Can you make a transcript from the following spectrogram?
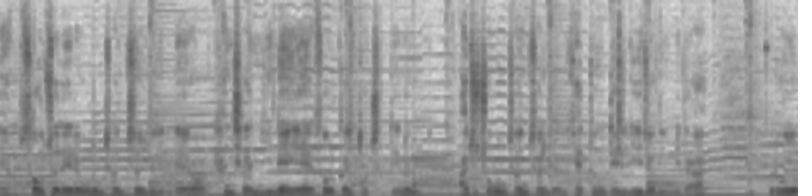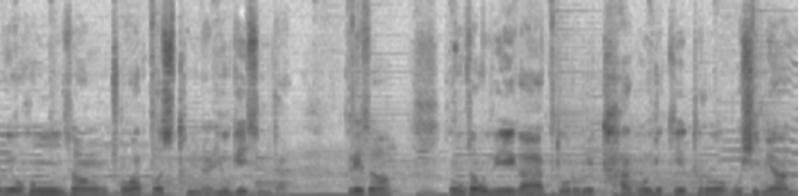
예, 서울서 내려오는 전철역인데요. 1시간 이내에 서울까지 도착되는 아주 좋은 전철역이 개통이 될 예정입니다. 그리고 여기 홍성 종합버스 터미널이 여기에 있습니다. 그래서 홍성 외곽 도로를 타고 이렇게 들어오시면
